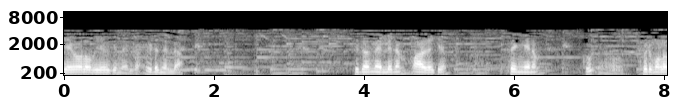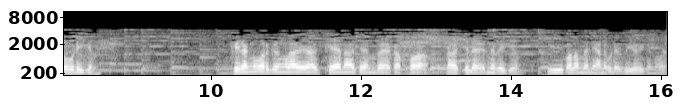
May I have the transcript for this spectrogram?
ജൈവവളം ഉപയോഗിക്കുന്നില്ല ഇടുന്നില്ല. ഇത് നെല്ലിനും വാഴയ്ക്കും തെങ്ങിനും കുരുമുളക് പൊടിക്കും കിഴങ്ങ് വർഗങ്ങളായ ചേന ചേമ്പ് കപ്പ കാച്ചിൽ എന്നിവയ്ക്കും ഈ വളം തന്നെയാണ് ഇവിടെ ഉപയോഗിക്കുന്നത്.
